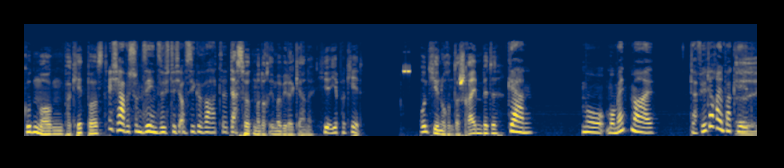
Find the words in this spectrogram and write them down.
Guten Morgen, Paketpost. Ich habe schon sehnsüchtig auf Sie gewartet. Das hört man doch immer wieder gerne. Hier, Ihr Paket. Und hier noch unterschreiben, bitte. Gern. Mo Moment mal. Da fehlt doch ein Paket. Äh,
